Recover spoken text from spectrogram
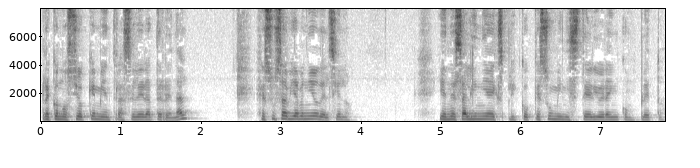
Reconoció que mientras Él era terrenal, Jesús había venido del cielo. Y en esa línea explicó que su ministerio era incompleto.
